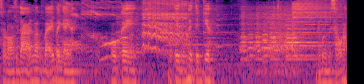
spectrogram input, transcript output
Sau đó chúng ta ấn vào bẫy bên này này. Ok. Một tên giống hết tên kia. Level 16 nào.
